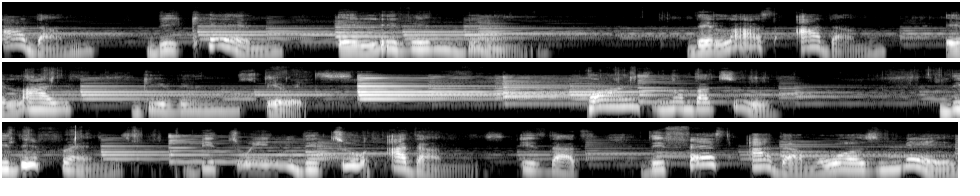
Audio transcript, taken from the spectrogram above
Adam, became a living being. The last Adam, a life giving spirit. Number two the difference between the two Adams is that the first Adam was made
